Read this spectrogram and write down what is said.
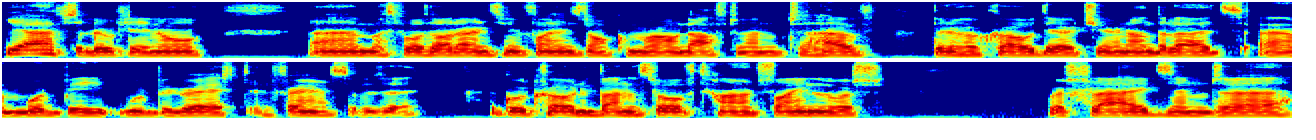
Yeah, absolutely. You know, um, I suppose all Ireland team finals don't come around often, and to have a bit of a crowd there cheering on the lads um, would be would be great. In fairness, it was a, a good crowd in Ballinasloe the current final with with flags and uh,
